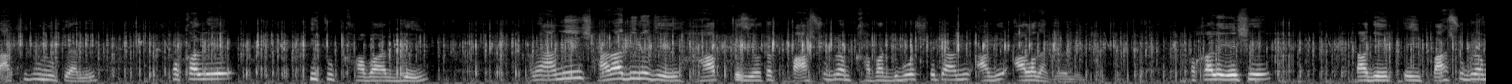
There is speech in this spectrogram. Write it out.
পাখিগুলোকে আমি সকালে কিছু খাবার দেই মানে আমি সারাদিনে যে হাফ কেজি অর্থাৎ পাঁচশো গ্রাম খাবার দেবো, সেটা আমি আগে আলাদা করে নিই সকালে এসে তাদের এই পাঁচশো গ্রাম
